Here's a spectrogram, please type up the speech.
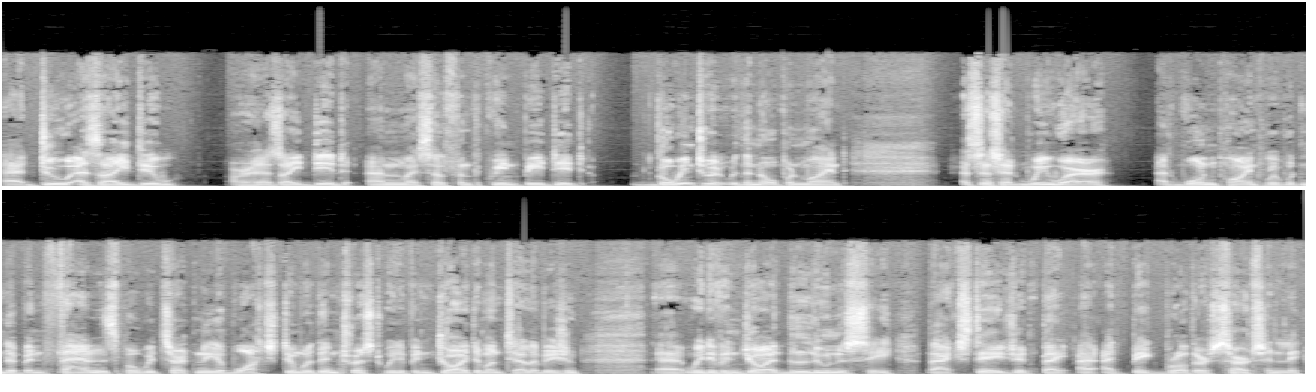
Uh, do as I do, or as I did, and myself and the Queen Bee did. Go into it with an open mind. As I said, we were at one point, we wouldn't have been fans, but we'd certainly have watched him with interest. We'd have enjoyed him on television. Uh, we'd have enjoyed the lunacy backstage at, at Big Brother, certainly.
